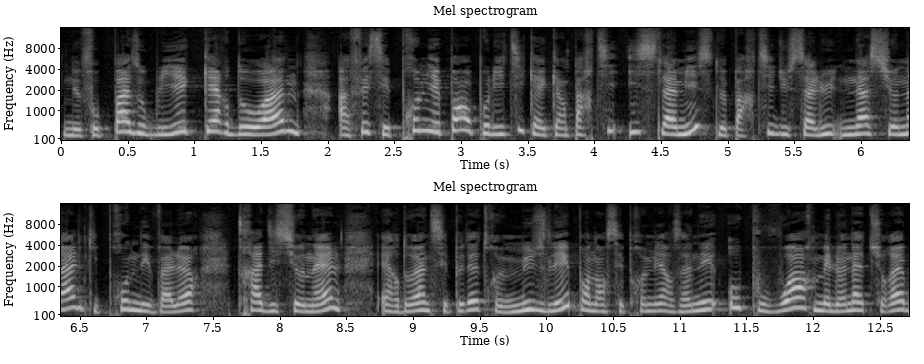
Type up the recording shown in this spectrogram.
Il ne faut pas oublier qu'Erdogan a fait ses premiers pas en politique avec un parti islamiste, le parti du salut national qui prône des valeurs traditionnelles. Erdogan s'est peut-être muselé pendant ses premières années au pouvoir, mais le naturel,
